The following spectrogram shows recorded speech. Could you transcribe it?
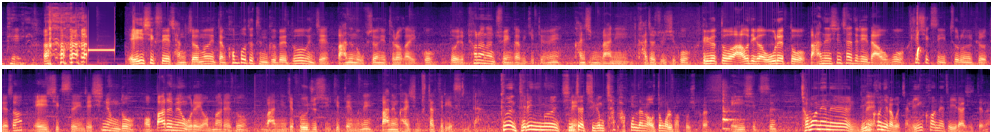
오케이. A6의 장점은 일단 컴포트 등급에도 이제 많은 옵션이 들어가 있고 또 이제 편안한 주행감이 있기 때문에 관심 많이 가져주시고 그리고 또 아우디가 올해 또 많은 신차들이 나오고 Q6 이트론을 비롯해서 A6 이제 신형도 어, 빠르면 올해 연말에도 많이 이제 보여줄 수 있기 때문에 많은 관심 부탁드리겠습니다. 그러면 대리님은 진짜 네. 지금 차 바꾼다면 어떤 걸로 바꾸고 싶어요? A6 저번에는 링컨이라고 했잖아요. 링컨에서 일하실 때는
